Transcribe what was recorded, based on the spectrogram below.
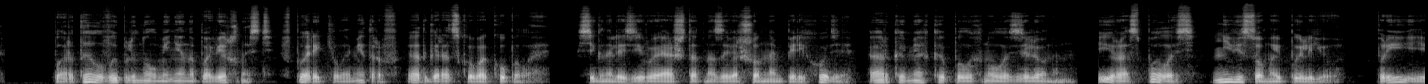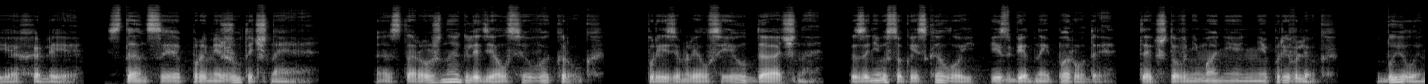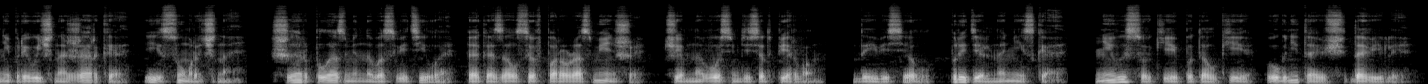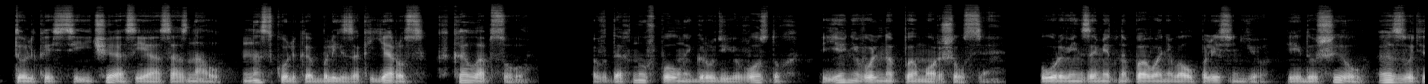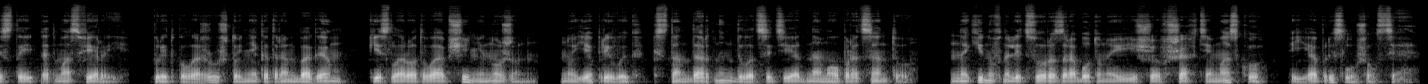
Портал выплюнул меня на поверхность в паре километров от городского купола. Сигнализируя о штатно завершенном переходе, арка мягко полыхнула зеленым и распалась невесомой пылью. «Приехали. Станция промежуточная». Осторожно огляделся вокруг. Приземлился я удачно, за невысокой скалой из бедной породы, так что внимание не привлек. Было непривычно жарко и сумрачно. Шар плазменного светила оказался в пару раз меньше, чем на 81-м, да и висел предельно низко. Невысокие потолки угнетающе давили. Только сейчас я осознал, насколько близок ярус к коллапсу. Вдохнув полной грудью воздух, я невольно поморщился. Уровень заметно пованивал плесенью и душил азотистой атмосферой. Предположу, что некоторым богам кислород вообще не нужен, но я привык к стандартным 21%. Накинув на лицо разработанную еще в шахте маску, я прислушался.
